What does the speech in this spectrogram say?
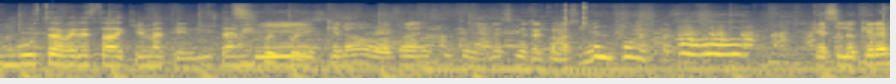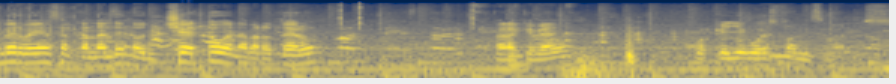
Un gusto haber estado aquí en la tiendita, mijo. Sí, y pues, quiero otra vez enseñarles mi reconocimiento. Que si lo quieren ver, váyanse al canal de Don Cheto, el abarrotero, para que vean por qué llegó esto a mis manos.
